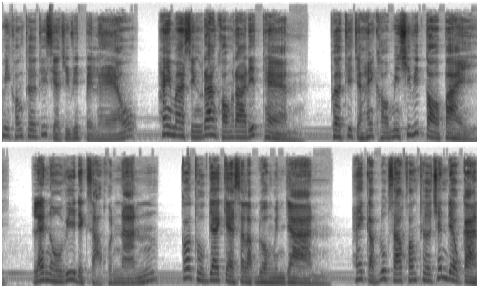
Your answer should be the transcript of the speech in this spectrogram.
มีของเธอที่เสียชีวิตไปแล้ว ให้มาสิงร่างของราดิสแทน เพื่อที่จะให้เขามีชีวิตต่อไป และโนวีเด็กสาวคนนั้น ก็ถูกยายแก่สลับดวงวิญญาณ ให้กับลูกสาวของเธอเช่นเดียวกัน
